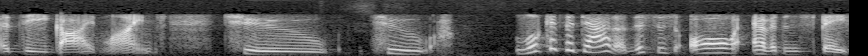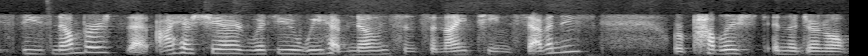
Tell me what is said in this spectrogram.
the guidelines to to look at the data. This is all evidence based. These numbers that I have shared with you, we have known since the 1970s. Were published in the journal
